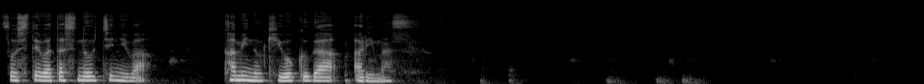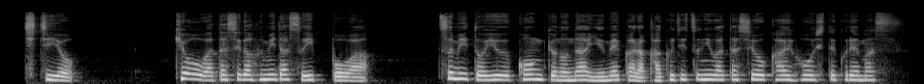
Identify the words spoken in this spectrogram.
そして私のうちには神の記憶があります。よ、今日私が踏み出す一歩は、罪という根拠のない夢から確実に私を解放してくれます。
